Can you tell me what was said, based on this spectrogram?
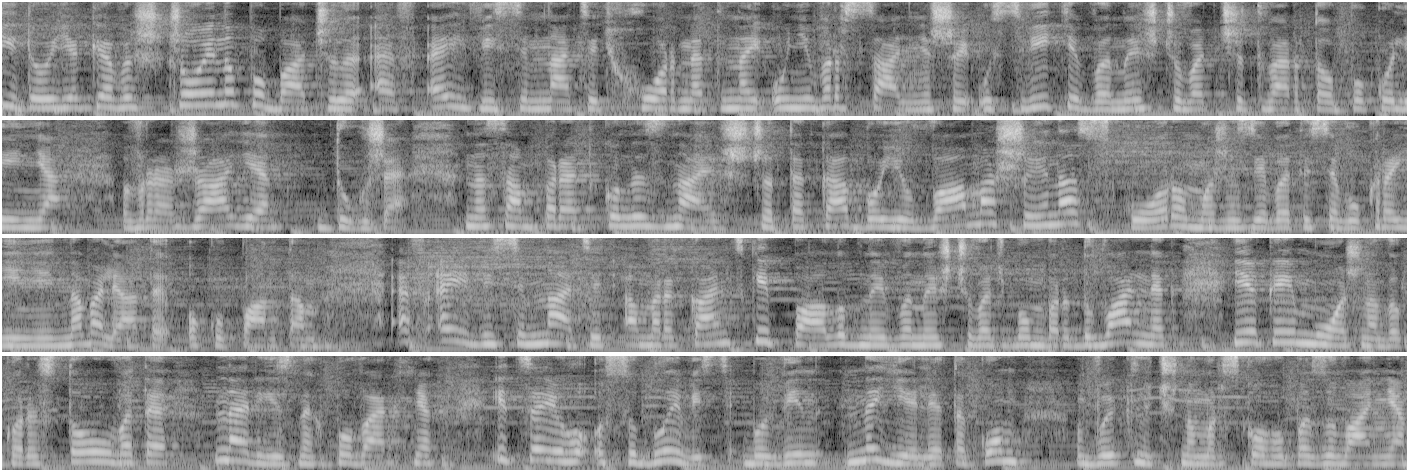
Відео, яке ви щойно побачили, FA-18 Hornet – найуніверсальніший у світі винищувач четвертого покоління. Вражає дуже насамперед, коли знаєш, що така бойова машина скоро може з'явитися в Україні й наваляти окупантам. FA-18 – американський палубний винищувач-бомбардувальник, який можна використовувати на різних поверхнях, і це його особливість, бо він не є літаком виключно морського базування.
